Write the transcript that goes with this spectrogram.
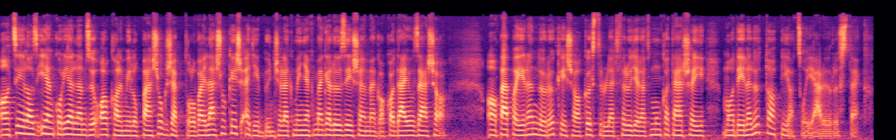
A cél az ilyenkor jellemző alkalmi lopások, zsebtolvajlások és egyéb bűncselekmények megelőzése, megakadályozása. A pápai rendőrök és a közterület felügyelet munkatársai ma délelőtt a piacon járőröztek.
